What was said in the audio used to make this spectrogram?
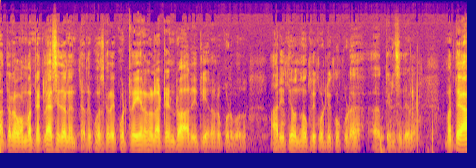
ಆ ಥರ ಒಂಬತ್ತನೇ ಕ್ಲಾಸ್ ಇದ್ದಾನೆ ಅಂತ ಅದಕ್ಕೋಸ್ಕರ ಕೊಟ್ಟರೆ ಏನಾದ್ರು ಅಟೆಂಡ್ರು ಆ ರೀತಿ ಏನಾದ್ರು ಕೊಡ್ಬೋದು. ಆ ರೀತಿ ಒಂದು ನೌಕರಿ ಕೊಡಲಿಕ್ಕೂ ಕೂಡ ತಿಳಿಸಿದ್ದೇವೆ. ಮತ್ತು ಆ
